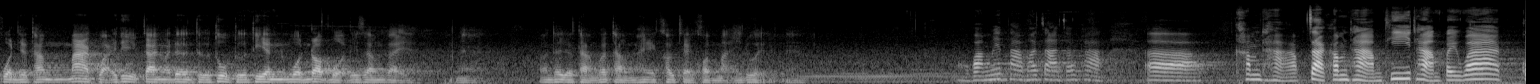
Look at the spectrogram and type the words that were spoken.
ควรจะทำมากกว่าที่การมาเดินถือทูบถือเทียนวนรอบโบสถ์ด้วยซ้ำไปนะเพราะถ้าจะทำก็ทำให้เข้าใจความหมายด้วยนะความเมตตาพระอาจารย์เจ้าค่ะคำถามจากคำถามที่ถามไปว่าโก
